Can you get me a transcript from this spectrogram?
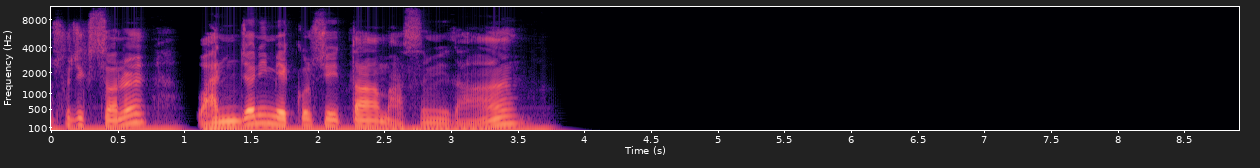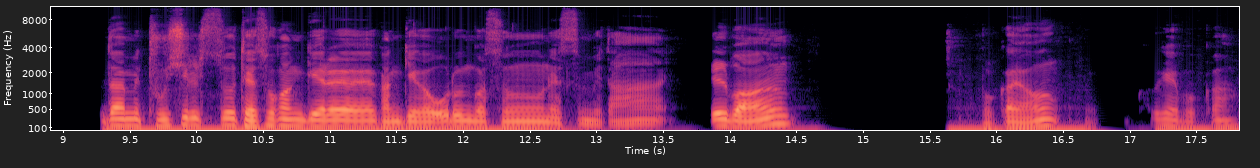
수직선을 완전히 메꿀 수 있다. 맞습니다. 그 다음에 두 실수 대소 관계의 관계가 옳은 것은 했습니다. 1번 볼까요? 크게 볼까?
